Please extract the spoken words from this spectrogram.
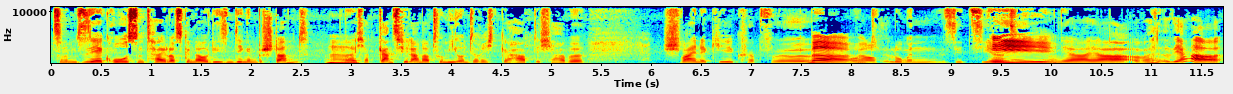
zu einem sehr großen Teil aus genau diesen Dingen bestand. Ne? Ich habe ganz viel Anatomieunterricht gehabt. Ich habe Schweinekehlköpfe Bah, und Lungen seziert. Ih. Ja, ja, aber ja,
